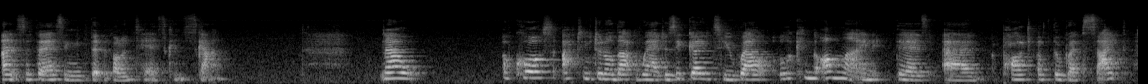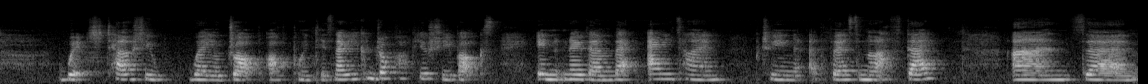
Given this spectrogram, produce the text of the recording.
and it's the first thing that the volunteers can scan. Now, of course, after you've done all that, where does it go to? Well, looking online, there's um, a part of the website which tells you where your drop-off point is. Now, you can drop off your shoebox in November anytime between the first and the last day and um,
